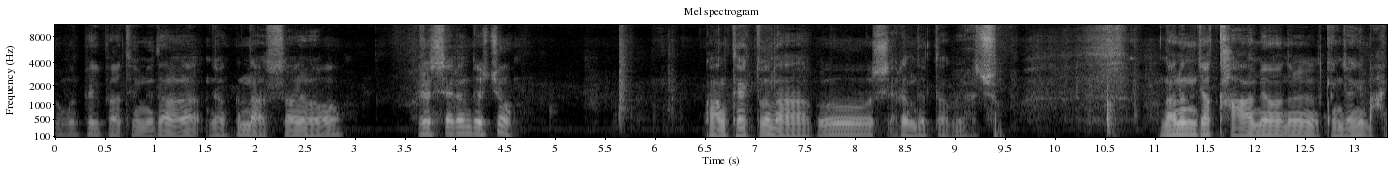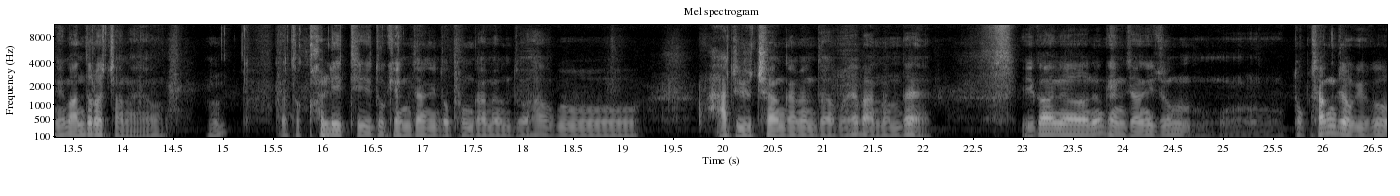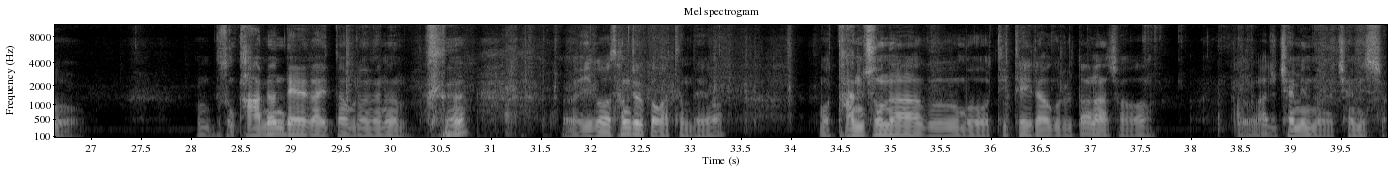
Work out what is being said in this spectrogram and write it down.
좋은 페이퍼 아트입니다. 그냥 끝났어요. 아주 세련됐죠? 광택도 나고 세련됐다고요 아주. 나는 이제 가면을 굉장히 많이 만들었잖아요. 응? 그래서 퀄리티도 굉장히 높은 가면도 하고 아주 유치한 가면도 하고 해봤는데 이 가면은 굉장히 좀 음, 독창적이고 음, 무슨 가면 대회가 있다 그러면은 어, 이거 상 줄 것 같은데요. 뭐 단순하고 뭐 디테일하고를 떠나서 음, 아주 재밌네요. 재밌어.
